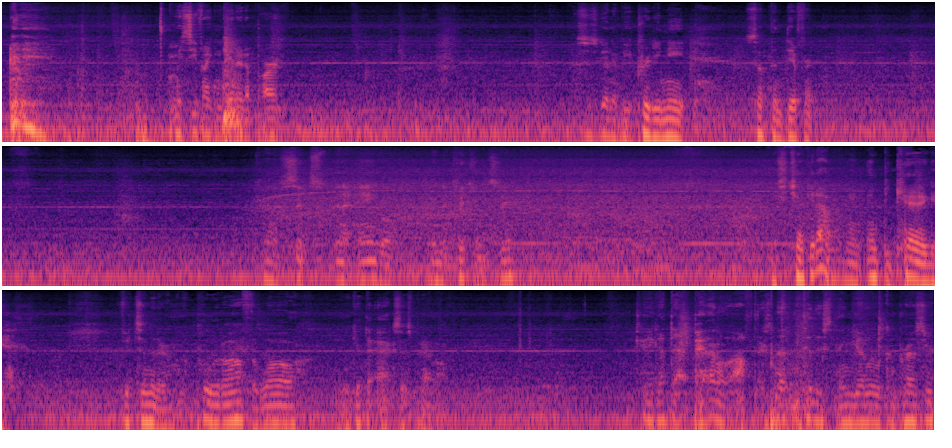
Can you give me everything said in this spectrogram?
Let me see if I can get it apart. This is gonna be pretty neat. Something different. Kind of sits in an angle in the kitchen, see? Let's check it out. I mean an empty keg fits into there. I'm gonna pull it off the wall and get the access panel. Okay, got that panel off. There's nothing to this thing. You got a little compressor.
